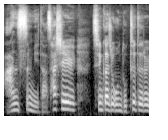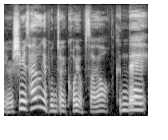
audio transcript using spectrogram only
않습니다. 사실 지금까지 온 노트들을 열심히 사용해 본 적이 거의 없어요. 근데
